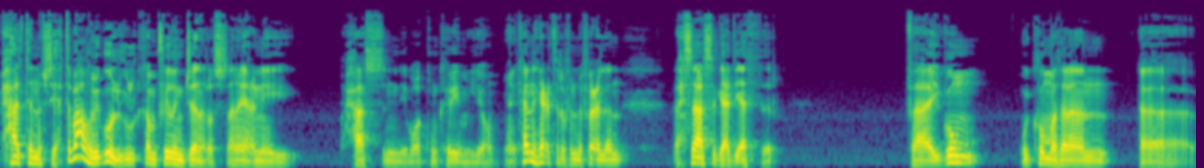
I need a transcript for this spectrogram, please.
حالته النفسية. حتى بعضهم يقول يقول كم فيلينج جنرس أنا يعني حاسس إني أبغى أكون كريم اليوم. يعني كان يعترف إنه فعلا إحساسه قاعد يأثر. فيقوم ويكون مثلا آه،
